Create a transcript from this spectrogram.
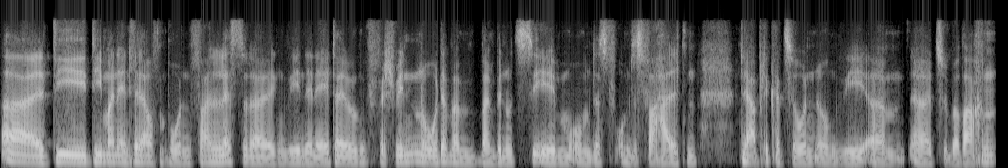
Äh, die, die man entweder auf den Boden fallen lässt oder irgendwie in den Äther irgendwie verschwinden oder man, man benutzt sie eben, um das, um das Verhalten der Applikation irgendwie ähm, äh, zu überwachen,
